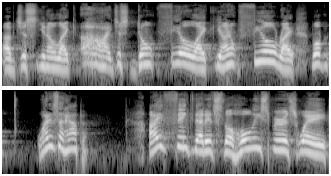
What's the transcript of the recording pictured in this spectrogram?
of just, you know, like, oh, I just don't feel like, you know, I don't feel right. Well, why does that happen? I think that it's the Holy Spirit's way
